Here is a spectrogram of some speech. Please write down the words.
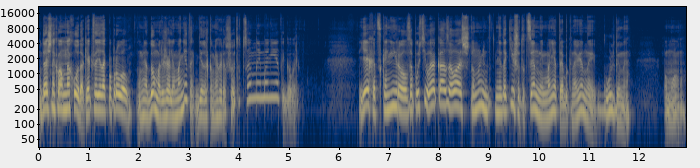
Удачных вам находок. Я, кстати, так попробовал. У меня дома лежали монеты. Дедушка мне говорил, что это ценные монеты, говорил. Я их отсканировал, запустил, и оказалось, что ну, не такие что это ценные монеты, обыкновенные гульдены, по-моему,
